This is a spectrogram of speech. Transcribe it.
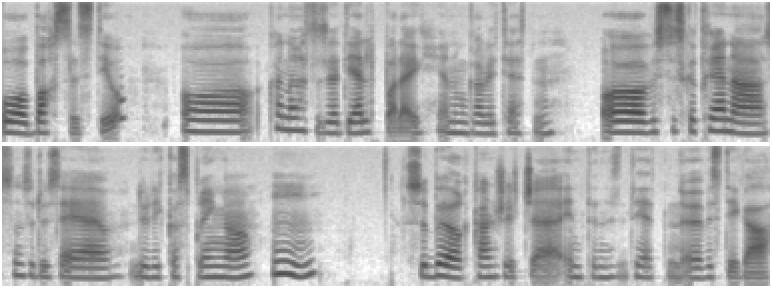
og barselstida. Og kan rett og slett hjelpe deg gjennom graviditeten. Og hvis du skal trene, sånn som du sier du liker å springe, Mm. så bør kanskje ikke intensiteten overstige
